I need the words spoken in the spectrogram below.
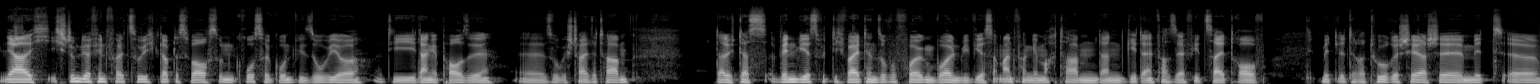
ja, ich, ich stimme dir auf jeden Fall zu. Ich glaube, das war auch so ein großer Grund, wieso wir die lange Pause äh, so gestaltet haben. Dadurch, dass, wenn wir es wirklich weiterhin so verfolgen wollen, wie wir es am Anfang gemacht haben, dann geht einfach sehr viel Zeit drauf mit Literaturrecherche, mit äh,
